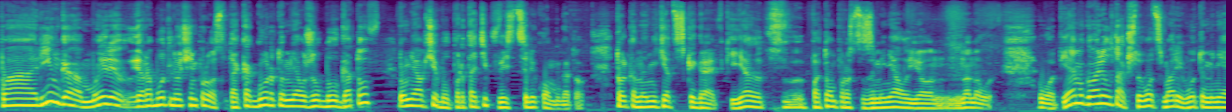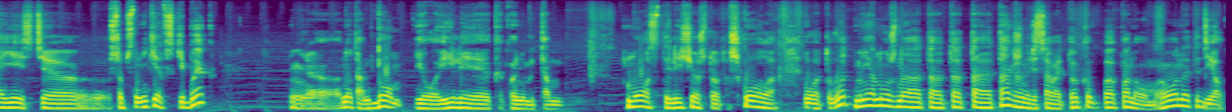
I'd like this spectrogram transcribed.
по Ринга мы работали очень просто. Так как город у меня уже был готов, ну, у меня вообще был прототип весь целиком готов. Только на никетовской графике. Я потом просто заменял ее на новую. Вот. Я ему говорил так, что вот смотри, вот у меня есть, э, собственно, никетовский бэк, э, ну, там, дом его или какой-нибудь там мост или еще что-то, школа. Вот, вот мне нужно та, та, та, так же нарисовать, только по-новому. По он это делал.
